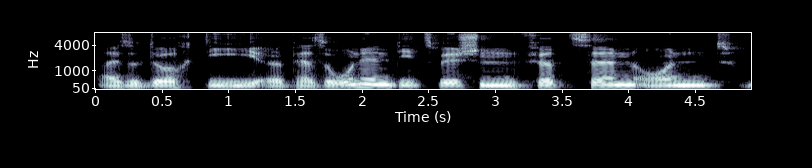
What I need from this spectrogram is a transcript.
Also durch die äh, Personen, die zwischen 14 und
